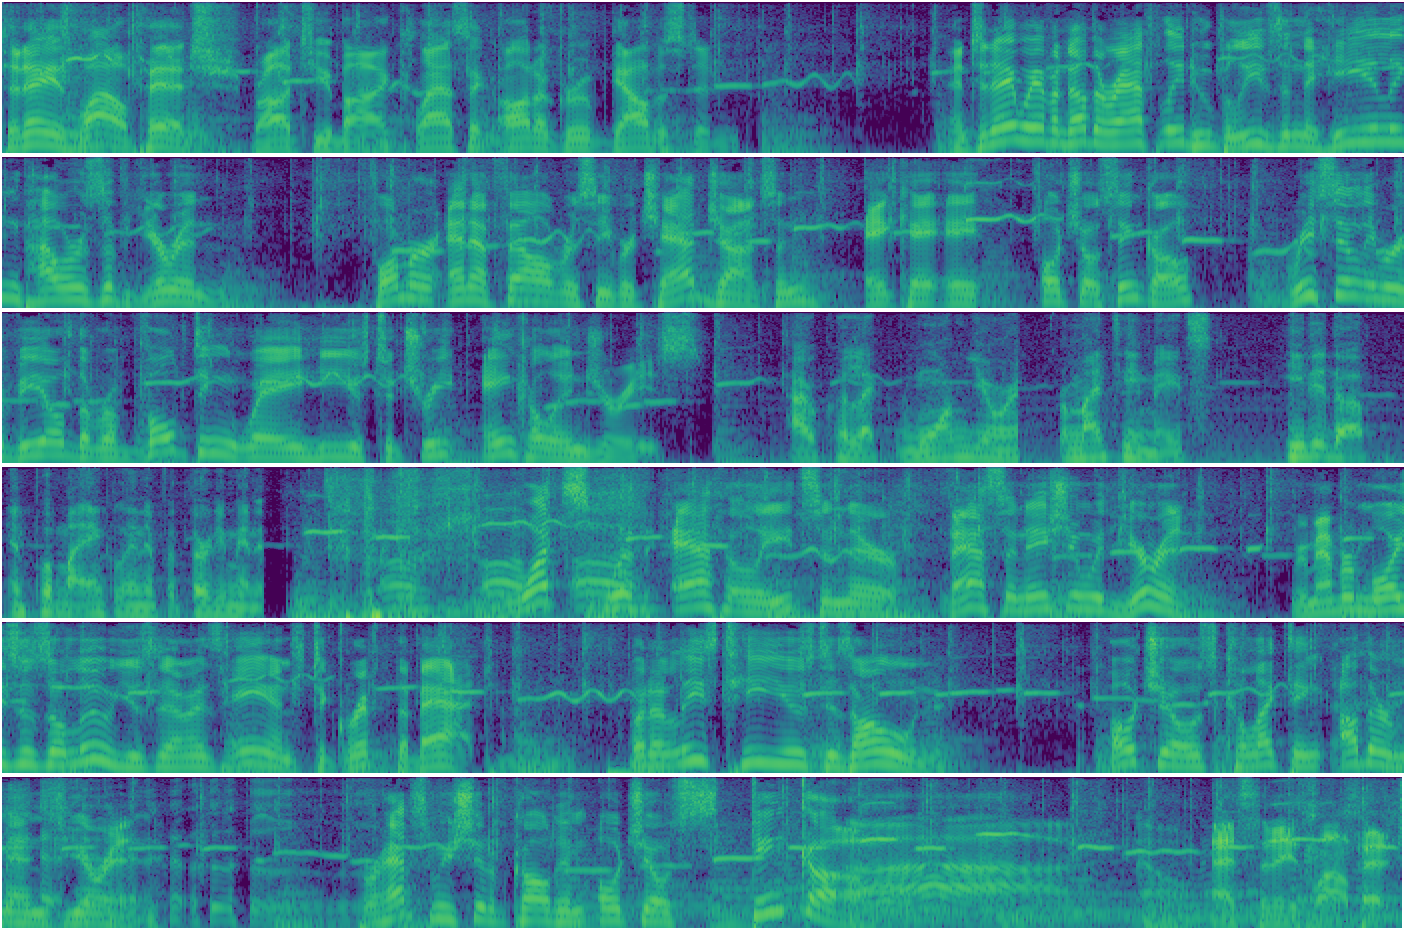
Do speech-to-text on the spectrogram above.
Today's Wild Pitch brought to you by Classic Auto Group Galveston. And today we have another athlete who believes in the healing powers of urine. Former NFL receiver Chad Johnson, aka Ocho Cinco, recently revealed the revolting way he used to treat ankle injuries. I would collect warm urine from my teammates, heat it up, and put my ankle in it for 30 minutes. What's with athletes and their fascination with urine? Remember, Moises Alou used his hands to grip the bat. But at least he used his own. Ocho's collecting other men's urine. Perhaps we should have called him Ocho Stinko. Ah, no. That's today's Wild Pitch.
